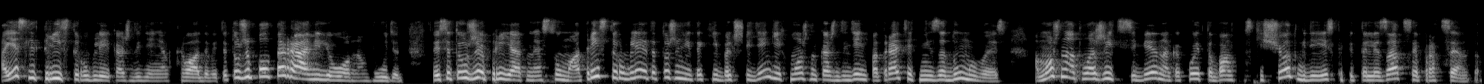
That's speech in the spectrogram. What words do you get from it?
А если 300 рублей каждый день откладывать, это уже полтора миллиона будет. То есть это уже приятная сумма. А 300 рублей – это тоже не такие большие деньги, их можно каждый день потратить, не задумываясь. А можно отложить себе на какой-то банковский счет, где есть капитализация процентов.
